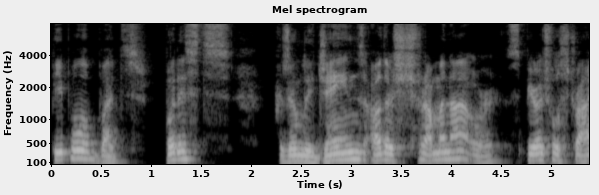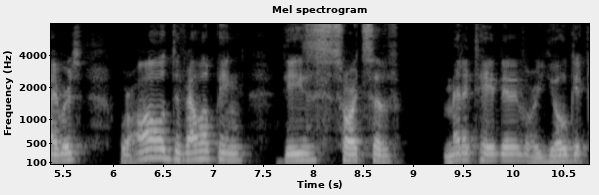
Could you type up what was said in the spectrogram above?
people, but Buddhists, presumably Jains, other Shramana or spiritual strivers, were all developing these sorts of meditative or yogic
